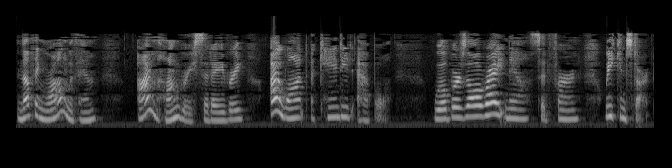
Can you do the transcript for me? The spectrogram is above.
nothing wrong with him. I'm hungry, said Avery. I want a candied apple. Wilbur's all right now, said Fern. We can start.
